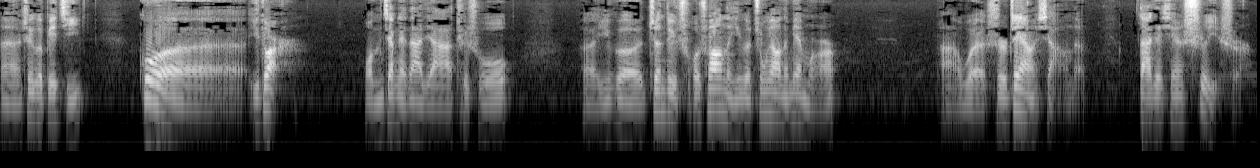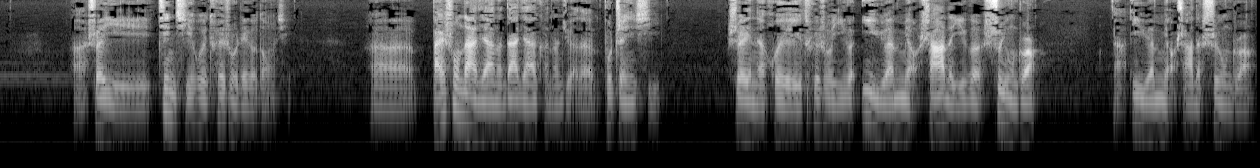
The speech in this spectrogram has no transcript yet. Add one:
呃，这个别急，过一段我们将给大家推出呃一个针对痤疮的一个中药的面膜。啊，我是这样想的，大家先试一试啊，所以近期会推出这个东西。呃，白送大家呢，大家可能觉得不珍惜，所以呢会推出一个一元秒杀的一个试用装。啊，一元秒杀的试用装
